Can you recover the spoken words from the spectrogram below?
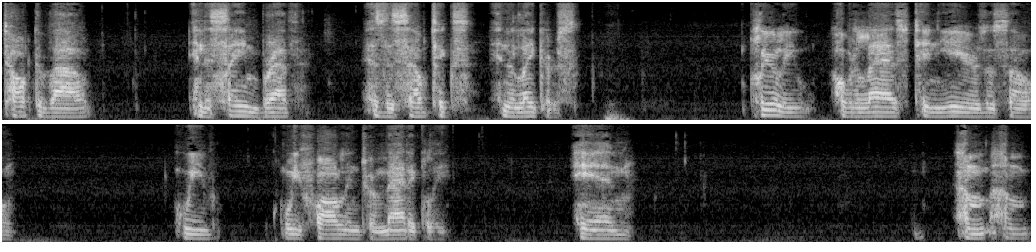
talked about in the same breath as the Celtics and the Lakers. Clearly, over the last 10 years or so, we've, we've fallen dramatically and I'm,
